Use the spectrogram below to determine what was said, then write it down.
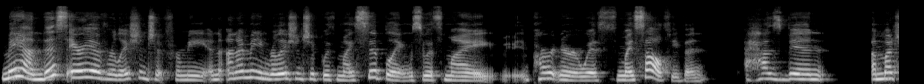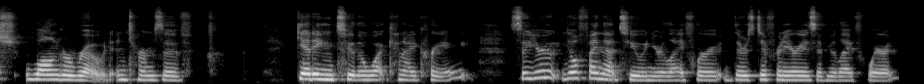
Man, this area of relationship for me, and, and I mean relationship with my siblings, with my partner, with myself, even, has been a much longer road in terms of getting to the what can I create. So you're you'll find that too in your life where there's different areas of your life where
